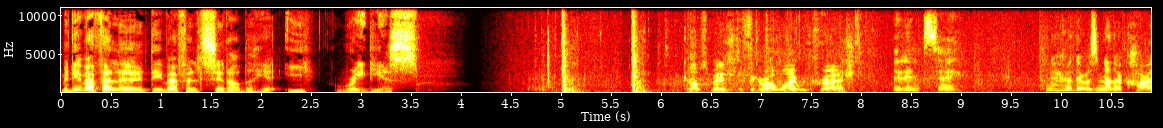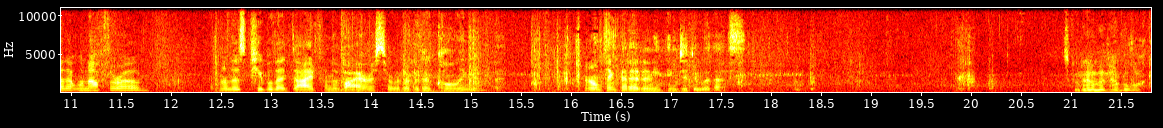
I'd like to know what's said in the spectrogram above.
Men det er i hvert fald, øh, det er i hvert fald setupet her i Radius. The cops managed to figure out why we crashed. They didn't say. And I heard there was another car that went off the road. One of those people that died from the virus or whatever they're calling it. But I don't think that had anything to do with us. Let's go down and have a look.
